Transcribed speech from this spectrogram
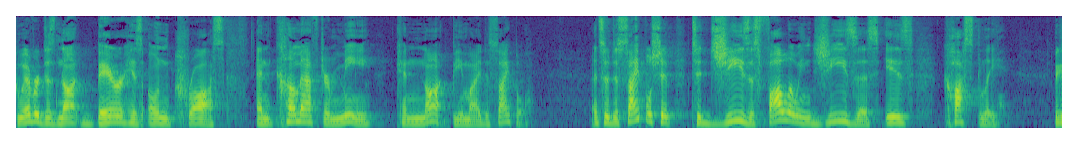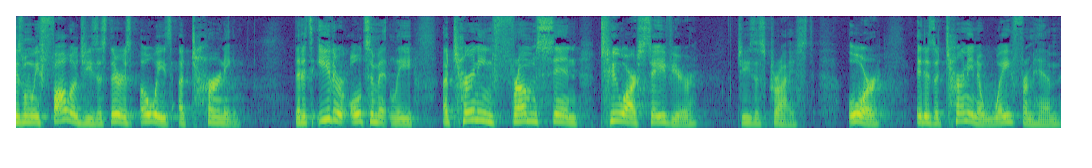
Whoever does not bear his own cross and come after me cannot be my disciple. And so, discipleship to Jesus, following Jesus, is costly. Because when we follow Jesus, there is always a turning. That it's either ultimately a turning from sin to our Savior, Jesus Christ, or it is a turning away from him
